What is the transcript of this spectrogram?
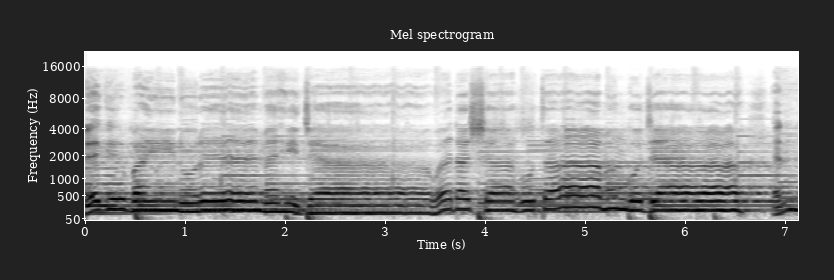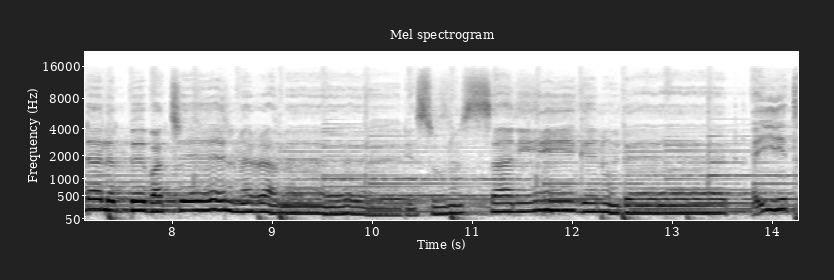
ባይኖር መሄጃ ወዳሻ ቦታ መንጎጃ እንደ ልብ ባችል መራመድ የሱን ውሳኔ ግን ውደድ። እይታ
